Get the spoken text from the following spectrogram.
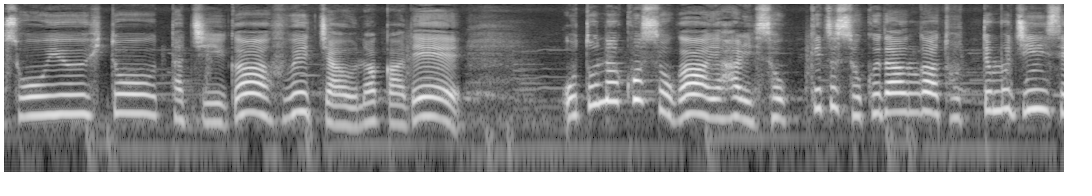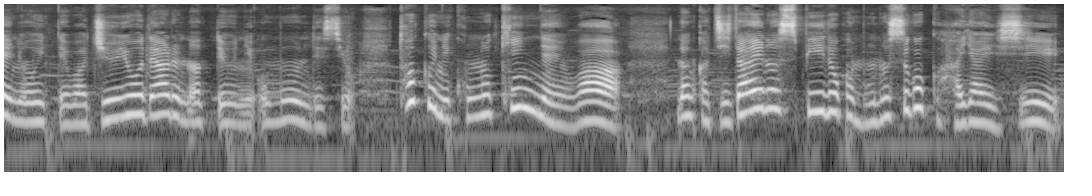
そういう人たちが増えちゃう中で大人こそがやはり即決即断がとっても人生においては重要であるなっていうふうに思うんですよ。特にこの近年はなんか時代のスピードがものすごく速いし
